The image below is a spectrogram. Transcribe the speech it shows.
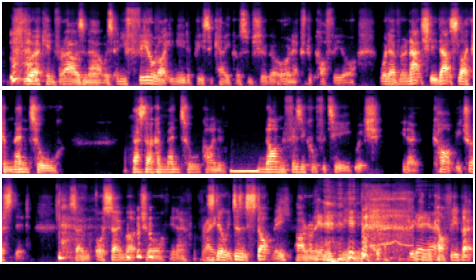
working for hours and hours and you feel like you need a piece of cake or some sugar or an extra coffee or whatever. And actually that's like a mental that's like a mental kind of non-physical fatigue which you know can't be trusted so or so much or you know right. still it doesn't stop me ironically Yeah. being drinking Yeah, yeah. the coffee but,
